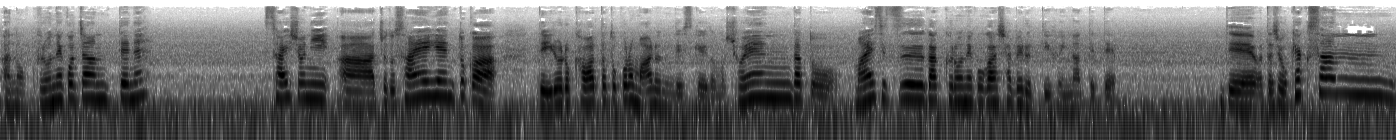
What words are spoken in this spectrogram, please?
あの黒猫ちゃんってね最初にあちょっと再演とかでいろいろ変わったところもあるんですけれども初演だと前説が黒猫がしゃべるっていう風になっててで私お客さん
